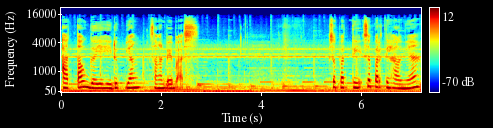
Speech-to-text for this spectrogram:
atau gaya hidup yang sangat bebas. Seperti seperti halnya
